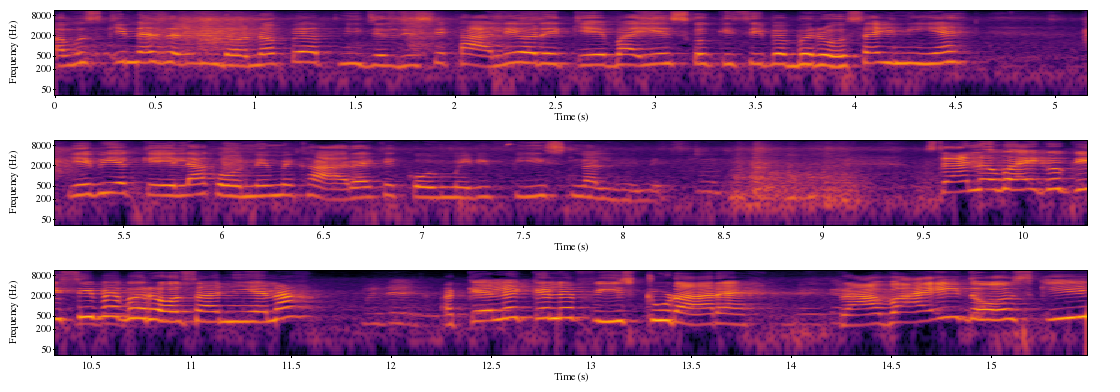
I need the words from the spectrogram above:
अब उसकी नज़र इन दोनों पे अपनी जल्दी से खा ली और एक, ये भाई है इसको किसी पे भरोसा ही नहीं है। ये भी अकेला कोने में खा रहा है कि कोई मेरी फ़ीस ना ले ले। स्टैनो भाई को किसी पे भरोसा नहीं है ना? अकेले अकेले फ़ीस टूटा रहा है। रावाई दोस्त की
